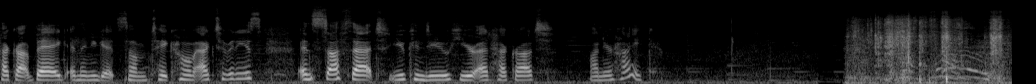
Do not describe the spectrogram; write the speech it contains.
Heckrodt bag and then you get some take-home activities and stuff that you can do here at Heckrodt on your hike.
